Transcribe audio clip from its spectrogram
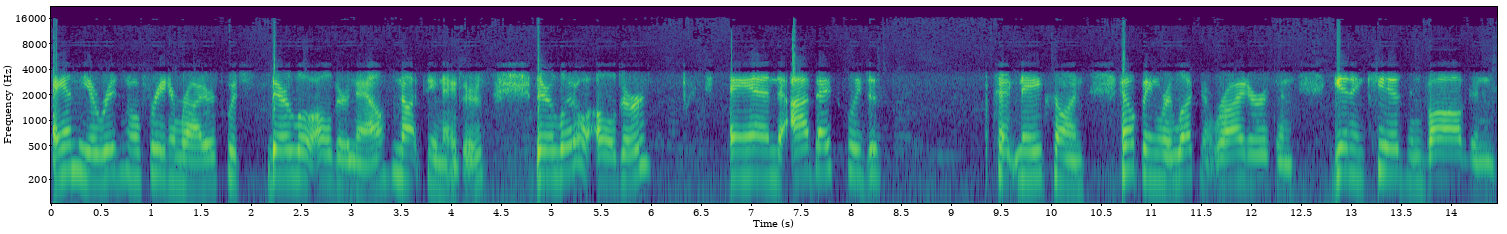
and the original Freedom Writers, which they're a little older now, not teenagers. They're a little older and I basically just techniques on helping reluctant writers and getting kids involved and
